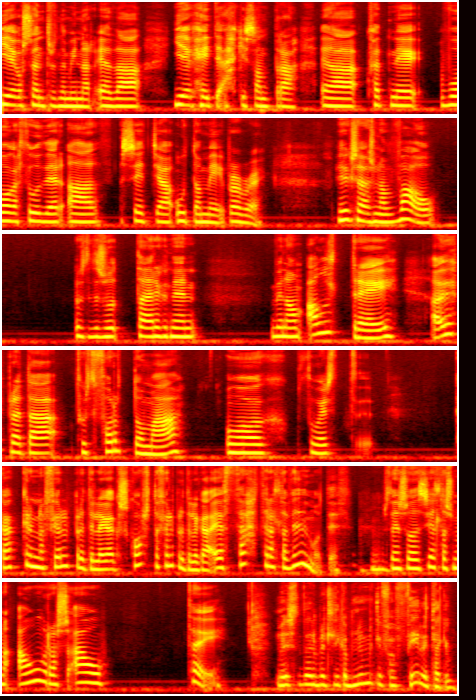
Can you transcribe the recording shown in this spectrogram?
ég og söndruna mínar eða ég heiti ekki Sandra eða hvernig vogar þú þér að setja út á mig blah, blah. ég hugsaði svona, vá veist, er svo, það er einhvern veginn við náum aldrei að uppræta þú veist, fordóma og þú veist gaggrina fjölbreytilega, skorta fjölbreytilega ef þetta er alltaf viðmótið. Mm -hmm. eins og það sé alltaf svona árás á þau. Mér finnst þetta er líka mjög mikið frá fyrirtækjum.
